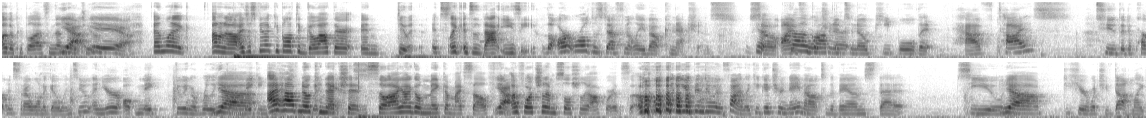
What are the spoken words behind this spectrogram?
other people asking them Yeah, yeah, yeah, yeah. And like, I don't know, I just feel like people have to go out there and do it. It's Like it's that easy. the art world is definitely about connections. So Yeah, I'm gotta go out fortunate to know people that have ties to the departments that I want to go into, and you're all make doing a really good job Yeah, making. I have no connections, bands. so I gotta go make them myself. Yeah. Unfortunately, I'm socially awkward, so. but you've been doing fine. Like you get your name out to the bands that see you and yeah, hear what you've done. Like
